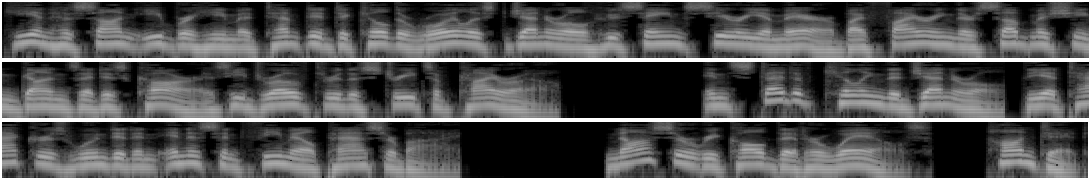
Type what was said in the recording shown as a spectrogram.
he and Hassan Ibrahim attempted to kill the royalist general Hussein Siri Amer by firing their submachine guns at his car as he drove through the streets of Cairo. Instead of killing the general, the attackers wounded an innocent female passerby. Nasser recalled that her wails, "'haunted'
